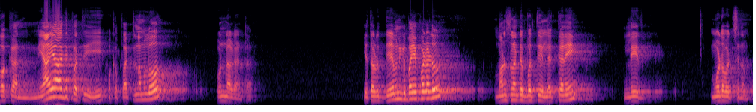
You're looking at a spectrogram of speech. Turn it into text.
ఒక న్యాయాధిపతి ఒక పట్టణంలో ఉన్నాడంట. ఇతడు దేవునికి భయపడడు మనుషులంటే బొత్తి లెక్కనే లేదు. మూడవచనం.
